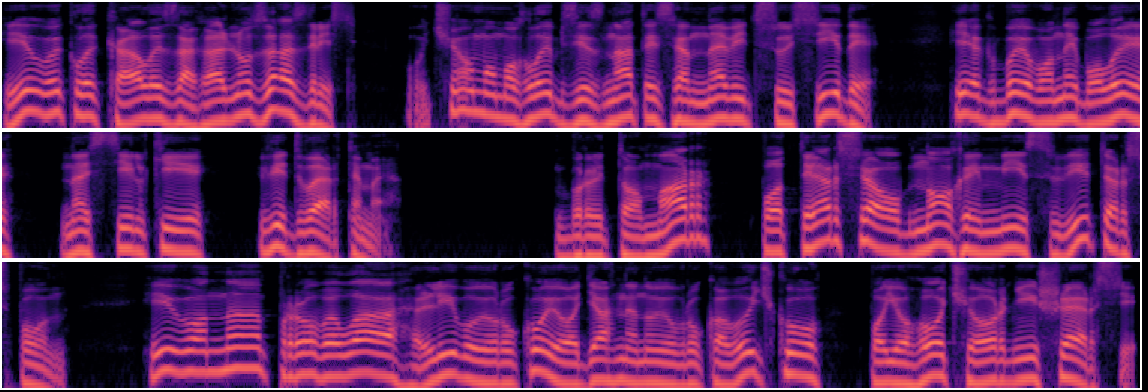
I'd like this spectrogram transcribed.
і викликали загальну заздрість, у чому могли б зізнатися навіть сусіди, якби вони були настільки відвертими. Бритомар потерся об ноги міс Вітерспун, і вона провела лівою рукою, одягненою в рукавичку, по його чорній шерсті.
